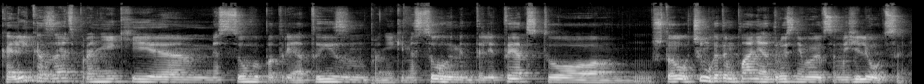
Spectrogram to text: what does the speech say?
Калі казаць пра нейкі мясцовы патрыятызм пра нейкі мясцовы менталітэт то што ў чым гэтым плане адрозніваюцца магілёўцы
